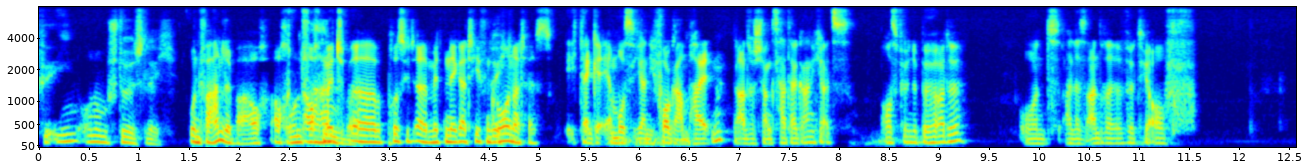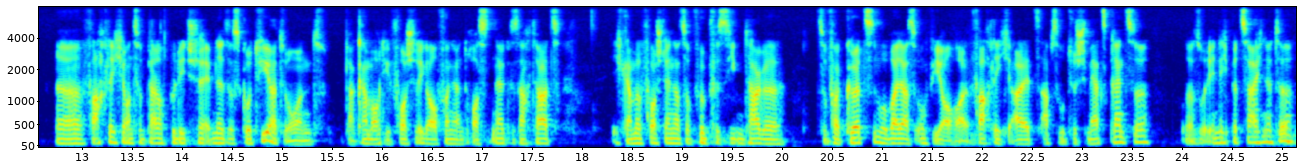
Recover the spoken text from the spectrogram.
für ihn unumstößlich. Unverhandelbar auch. Auch, Unverhandelbar. auch mit, äh, äh, mit negativen Corona-Tests. Ich denke, er muss sich an die Vorgaben halten. Eine andere Chance hat er gar nicht als ausführende Behörde. Und alles andere wird hier auf äh, fachlicher und zum Teil auch politischer Ebene diskutiert. Und da kam auch die Vorschläge auch von Herrn Drosten, der gesagt hat, ich kann mir vorstellen, das auf fünf bis sieben Tage zu verkürzen, wobei das irgendwie auch fachlich als absolute Schmerzgrenze oder so ähnlich bezeichnete.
